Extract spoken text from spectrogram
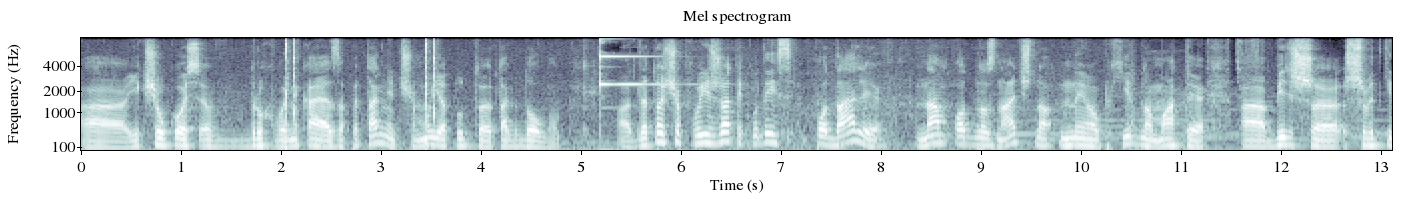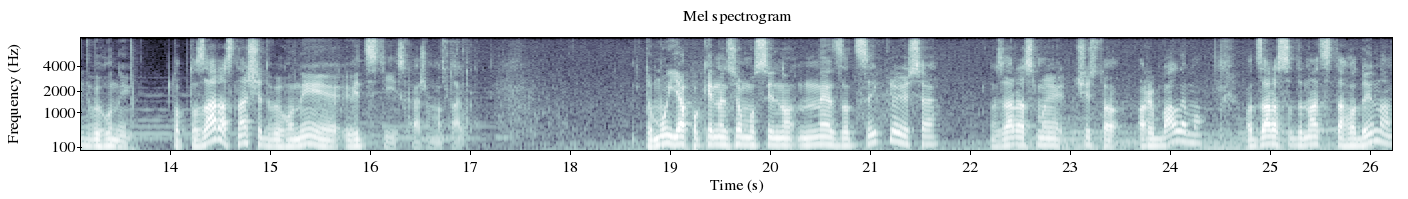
е, якщо у когось вдруг виникає запитання, чому я тут е, так довго. Для того, щоб виїжджати кудись подалі, нам однозначно необхідно мати більш швидкі двигуни. Тобто зараз наші двигуни відстій, скажімо так. Тому я поки на цьому сильно не зациклююся. Зараз ми чисто рибалимо. От зараз 11 година,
